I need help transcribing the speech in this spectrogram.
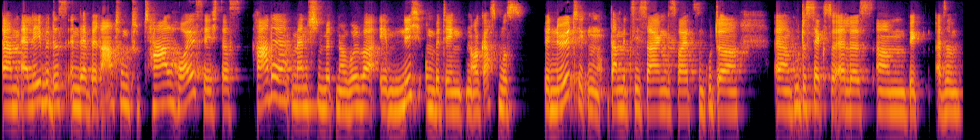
ähm, erlebe das in der Beratung total häufig, dass gerade Menschen mit einer Vulva eben nicht unbedingt einen Orgasmus benötigen, damit sie sagen, das war jetzt ein guter äh, gutes sexuelles, ähm, also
